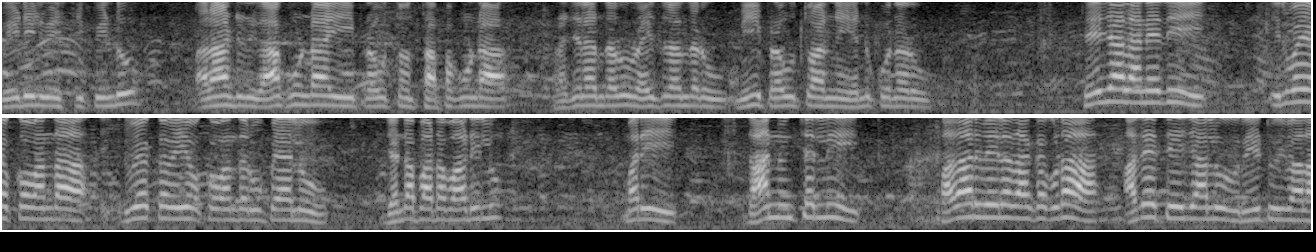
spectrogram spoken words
బేడీలు వేసి తిప్పిండు. అలాంటిది కాకుండా ఈ ప్రభుత్వం తప్పకుండా ప్రజలందరూ రైతులందరూ మీ ప్రభుత్వాన్ని ఎన్నుకున్నారు తేజాలు అనేది ఇరవై ఒక్క వంద ఇరవై ఒక్క వెయ్యి ఒక్క వంద రూపాయలు జెండాపాట బాడీలు మరి దాని నుంచి వెళ్ళి పదహారు వేల దాకా కూడా అదే తేజాలు రేటు ఇవాళ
